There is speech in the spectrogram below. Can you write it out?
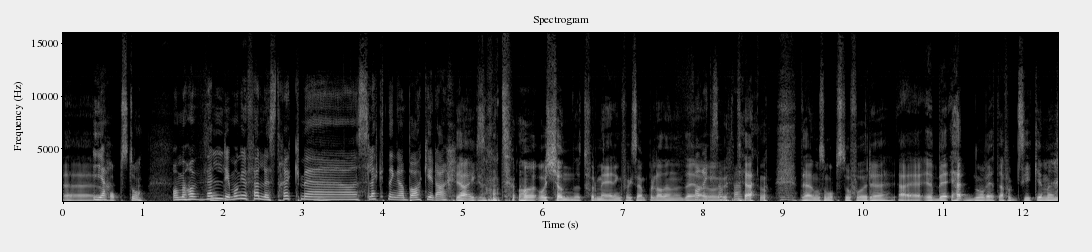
eh, Ja. oppsto. Og vi har veldig mange fellestrekk med slektninger baki der. Ja, ikke sant? Og, og kjønnet formering, for eksempel. Den, det, For er jo, eksempel. det, er det er noe som oppsto for ja, jeg, jeg, jeg, Nå vet jeg faktisk ikke, men,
